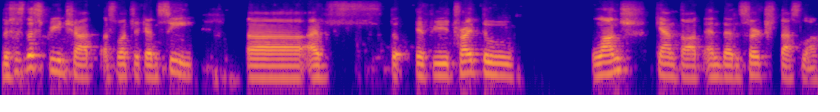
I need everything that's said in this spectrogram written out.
this is the screenshot as what you can see. Uh, I've if you try to launch Cantot and then search Tesla.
